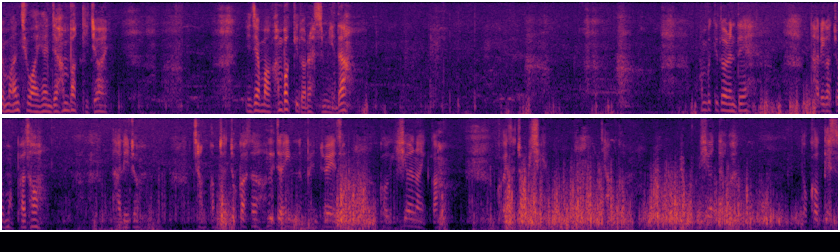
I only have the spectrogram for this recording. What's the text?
요만치 와야 이제 한 바퀴죠. 이제 막 한 바퀴 돌았습니다. 한 바퀴 도는데 다리가 좀 아파서 다리 좀 잠깐 저쪽 가서 의자 있는 벤처에서 거기 쉬어나니까 거기서 좀 쉬, 잠깐 몇 분 쉬었다가 또 걷겠습니다.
